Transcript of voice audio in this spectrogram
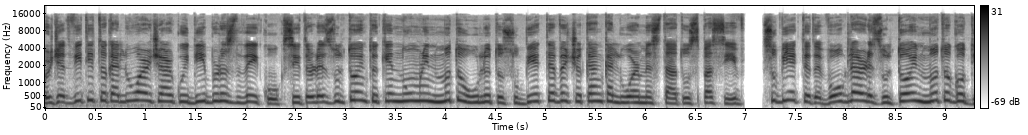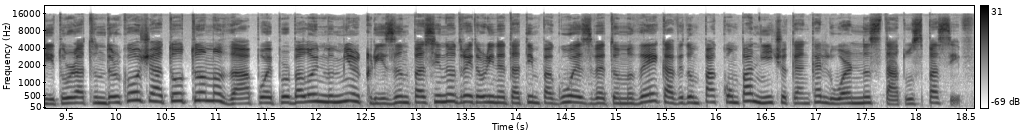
Përgjatë vitit të kaluar qarku i Dibrës dhe i Kukësit rezultojnë të kenë numrin më të ulët të subjekteve që kanë kaluar me status pasiv, Subjektet e vogla rezultojnë më të goditurat, ndërkohë që ato të mëdha po e përballojnë më mirë krizën, pasi në Drejtorinë e Tatimpaguesve të Mëdhenj ka vetëm pak kompani që kanë kaluar në status pasiv.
